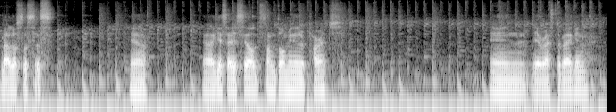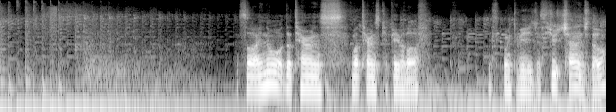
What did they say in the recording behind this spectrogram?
Malocystis. Yeah. yeah. I guess I sold some Dominator parts. And yeah, rest So I know the Terrons, what Terrons capable of. It's going to be just huge challenge though.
